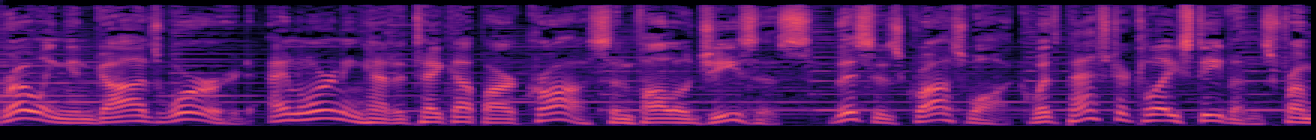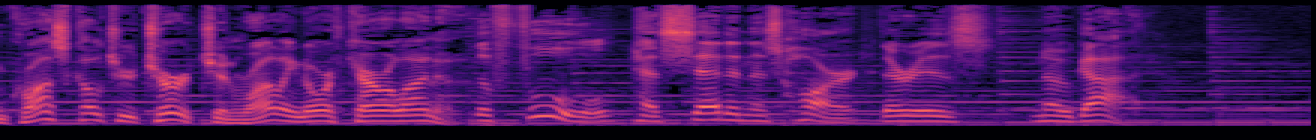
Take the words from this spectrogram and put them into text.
growing in God's Word, and learning how to take up our cross and follow Jesus. This is Crosswalk with Pastor Clay Stevens from Cross Culture Church in Raleigh, North Carolina. The fool has said in his heart, There is no God.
